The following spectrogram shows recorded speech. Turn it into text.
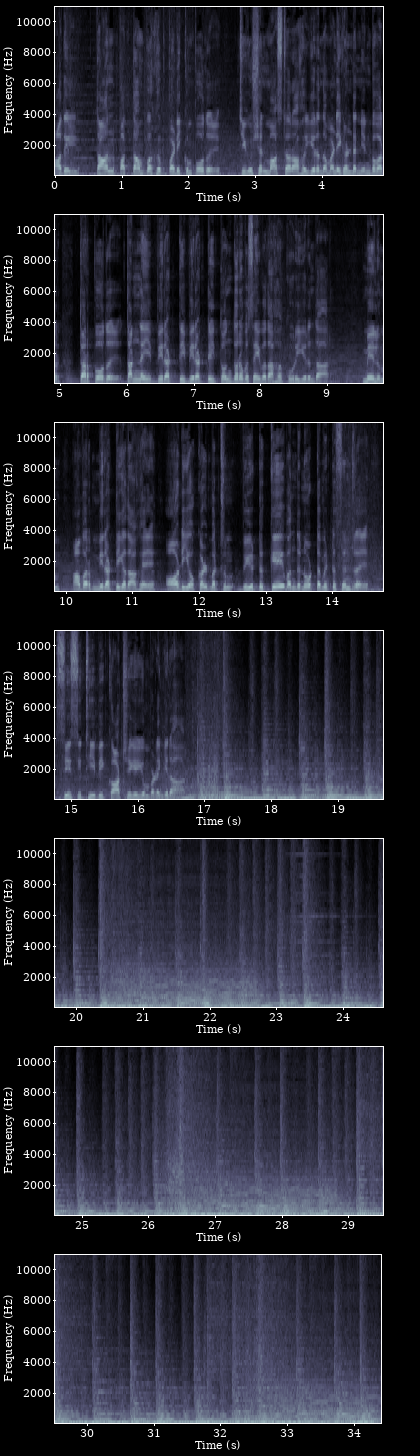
அதில் தான் பத்தாம் வகுப்பு படிக்கும் போது டியூஷன் மாஸ்டராக இருந்த மணிகண்டன் என்பவர் தற்போது தன்னை விரட்டி விரட்டி தொந்தரவு செய்வதாக கூறியிருந்தார். மேலும் அவர் மிரட்டியதாக ஆடியோக்கள் மற்றும் வீட்டுக்கே வந்து நோட்டமிட்டு சென்று சிசிடிவி காட்சியையும் வழங்கினார்.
